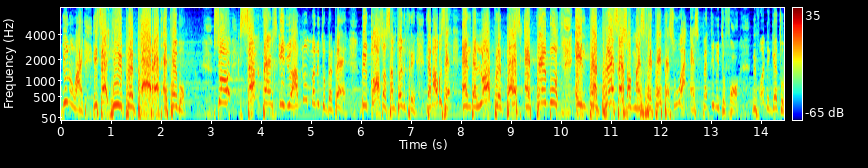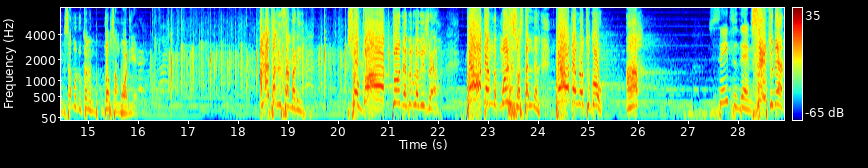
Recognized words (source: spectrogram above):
Do you know why? He said he prepared a table. So sometimes, if you have no money to prepare, because of Psalm 23, the Bible says, and the Lord prepares a table in the presence of my spectators who are expecting me to fall. Before they get home, somebody will come and drop somebody. Am I talking to somebody? So God told the people of Israel, tell them, Moses was telling them, tell them not to go. Uh-huh. Say to them, Say to them,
